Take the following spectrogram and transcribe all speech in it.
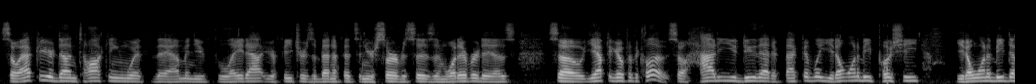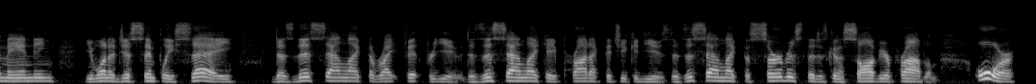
So after you're done talking with them and you've laid out your features and benefits and your services and whatever it is, so you have to go for the close. So how do you do that effectively? You don't want to be pushy, you don't want to be demanding. You want to just simply say, does this sound like the right fit for you? Does this sound like a product that you could use? Does this sound like the service that is going to solve your problem? Or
